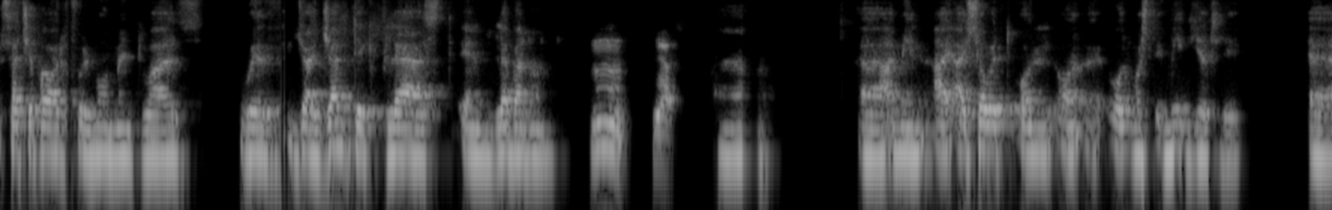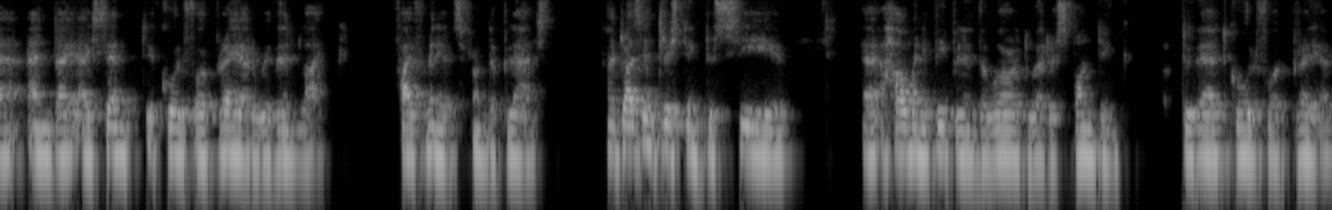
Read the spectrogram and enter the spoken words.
such a powerful moment, was with gigantic blast in Lebanon. Mm, yes. Um, uh, I mean, I, I saw it on, on, almost immediately. uh, and I, I, sent a call for prayer within like five minutes from the blast. And it was interesting to see uh, how many people in the world were responding to that call for prayer.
